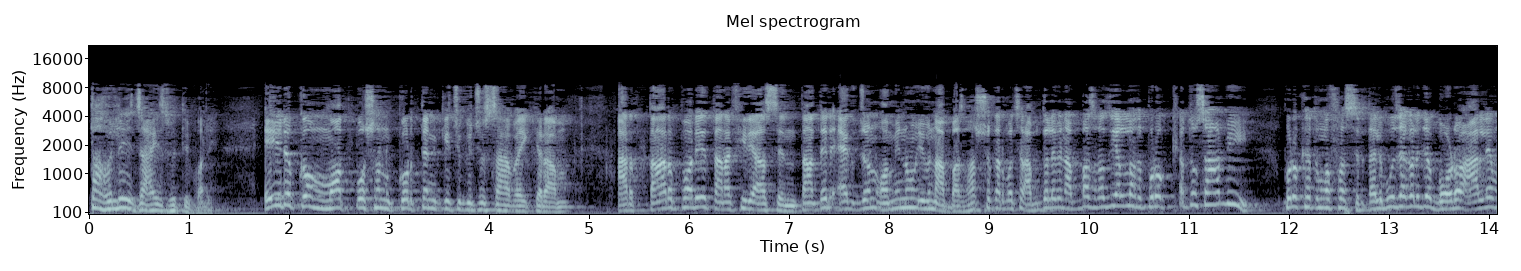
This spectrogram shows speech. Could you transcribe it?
তাহলে জায়জ হতে পারে। এইরকম মত পোষণ করতেন কিছু কিছু সাহাবাই কেরাম। আর তারপরে তারা ফিরে আসেন। তাদের একজন অমিন ইবিন আব্বাস, ভাষ্যকার বছর আব্দুল ইবিন আব্বাস রাজি আল্লাহ প্রখ্যাত সাহাবি, প্রখ্যাত মুফাসির তাহলে বোঝা গেল যে বড় আলেম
